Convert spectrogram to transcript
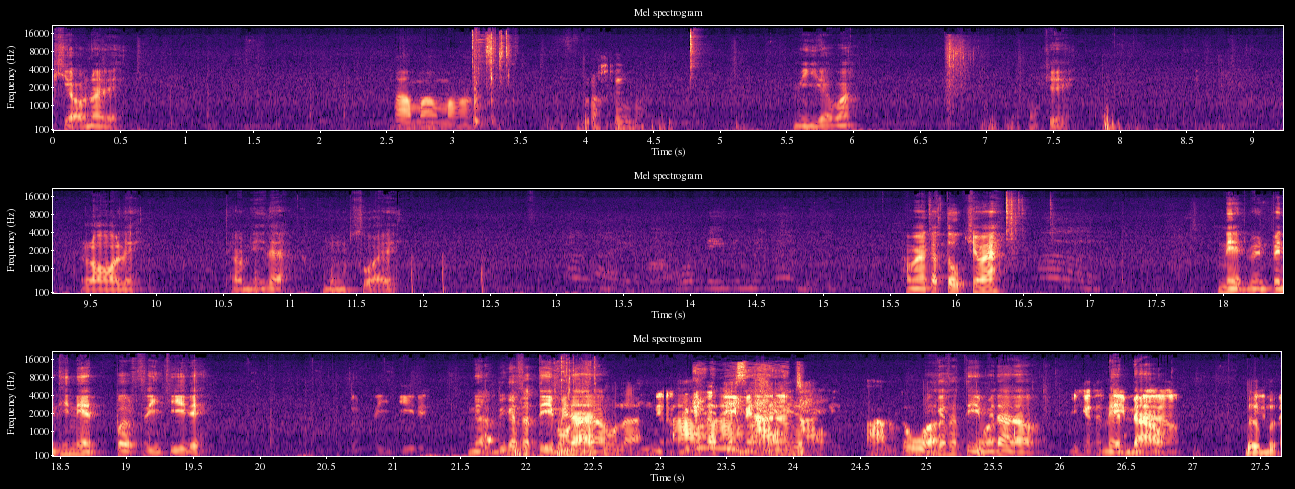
เขียวหน่อยเลยมามามาตัวละครึ่งมามีเยอะปะโอเค รอเลยแถวนี้แหละ มุมสวยทำไมกระตุกใช่ไหมเน็ตเป็นเป็นที่เน็ตเปิด 4G เลยเนี่ยวิกก็สตรีมไม่ได้แล้วนู่นน่ะตามกันไม่ได้อยู่สามตัววิกก็สตรีมไม่ได้แล้ว เน็ตดาวน์ เบอร์เบอร์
